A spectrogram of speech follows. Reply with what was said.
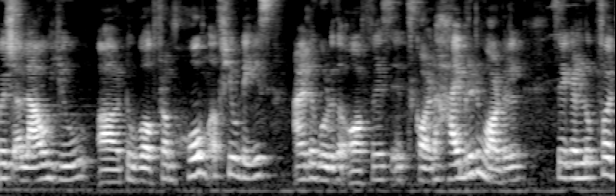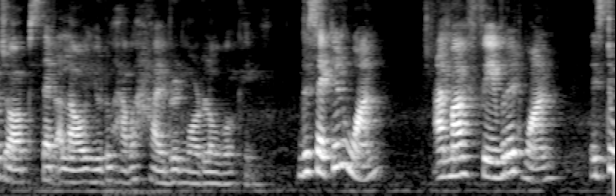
which allow you uh, to work from home a few days and to go to the office. It's called a hybrid model. So you can look for jobs that allow you to have a hybrid model of working. The second one and my favorite one is to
